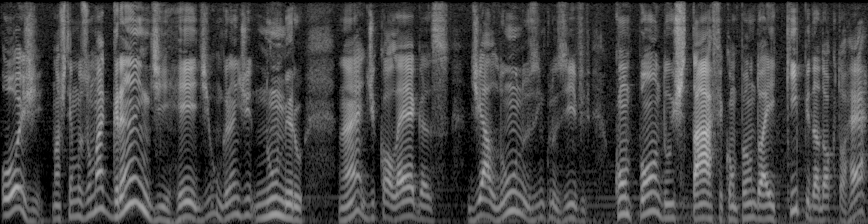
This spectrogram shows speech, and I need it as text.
hoje nós temos uma grande rede, um grande número né, de colegas, de alunos, inclusive, compondo o staff, compondo a equipe da Dr. Hair,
